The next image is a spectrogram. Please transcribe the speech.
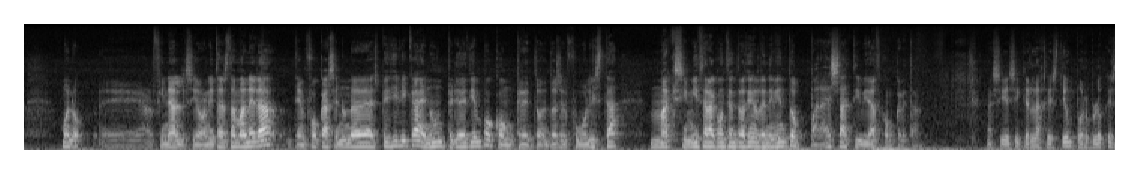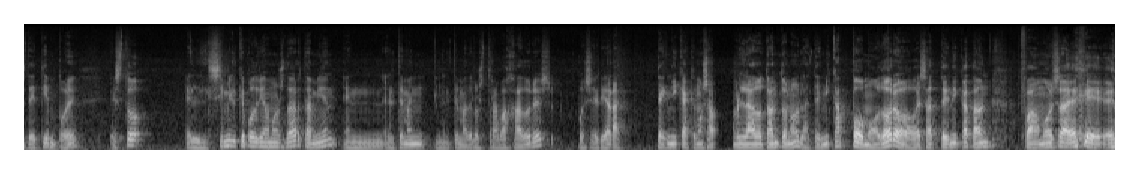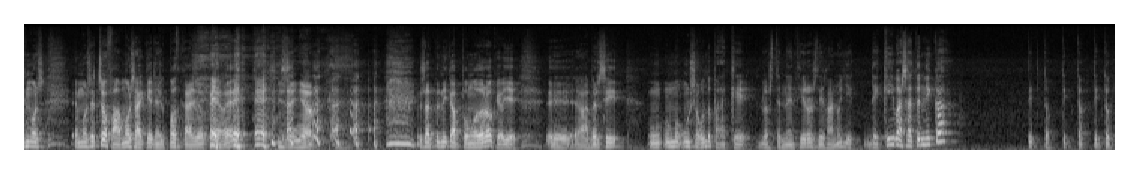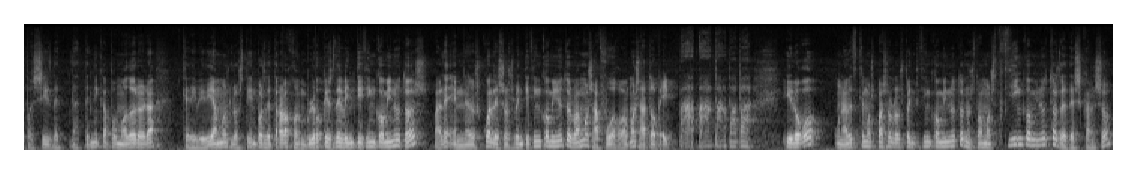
Bueno, eh, al final si organizas de esta manera te enfocas en una área específica en un periodo de tiempo concreto. Entonces el futbolista maximiza la concentración y el rendimiento para esa actividad concreta. Así es, sí que es la gestión por bloques de tiempo. ¿eh? Esto, el símil que podríamos dar también en el tema, en el tema de los trabajadores, pues sería la técnica que hemos hablado tanto, ¿no? La técnica Pomodoro, esa técnica tan famosa, ¿eh? Que hemos, hemos hecho famosa aquí en el podcast, yo creo, ¿eh? sí, señor. esa técnica Pomodoro que, oye, eh, a ver si... Un, segundo para que los tendencieros digan, oye, ¿de qué iba esa técnica? TikTok, TikTok, TikTok. Pues sí, la técnica Pomodoro era que dividíamos los tiempos de trabajo en bloques de 25 minutos, ¿vale? En los cuales esos 25 minutos vamos a fuego, vamos a tope y pa, pa, pa, pa, pa. Y luego, una vez que hemos pasado los 25 minutos, nos tomamos 5 minutos de descanso.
